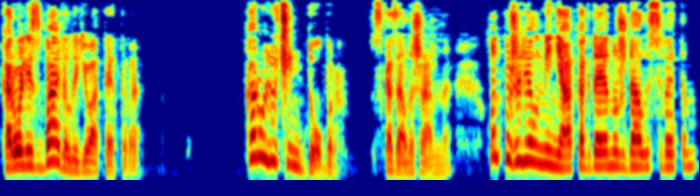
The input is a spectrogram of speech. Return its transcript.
Король избавил ее от этого. — Король очень добр, — сказала Жанна. — Он пожалел меня, когда я нуждалась в этом.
